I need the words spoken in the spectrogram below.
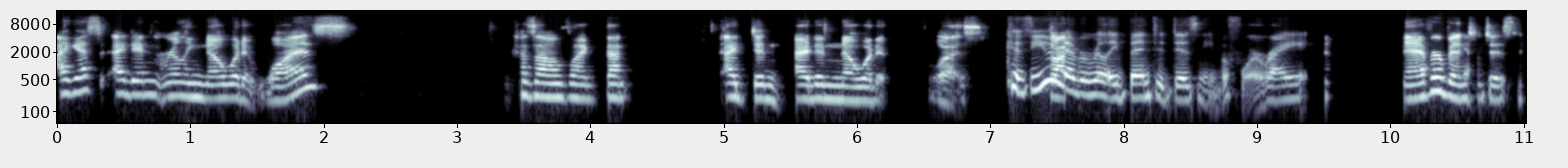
I guess I didn't really know what it was because I was like that I didn't I didn't know what it was. Because you've so never really been to Disney before, right? Never been yeah. to Disney.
